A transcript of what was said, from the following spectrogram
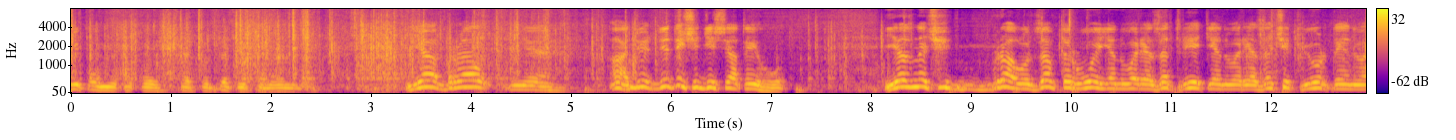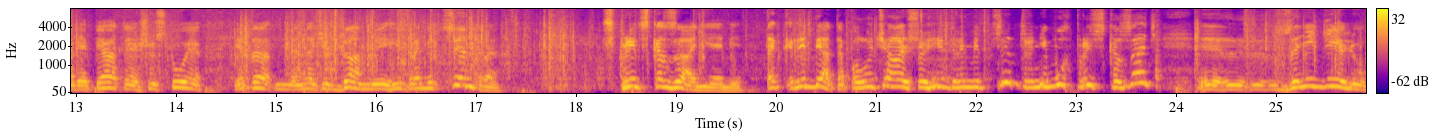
не помню какой, сейчас тут записано у меня, я брал, э, а, 2010 год. Я, значит, брал вот за 2 января, за 3 января, за 4 января, 5, 6. Это, значит, данные гидрометцентра с предсказаниями. Так, ребята, получалось, что гидрометцентр не мог предсказать э, за неделю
